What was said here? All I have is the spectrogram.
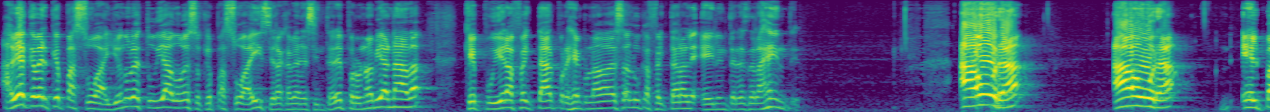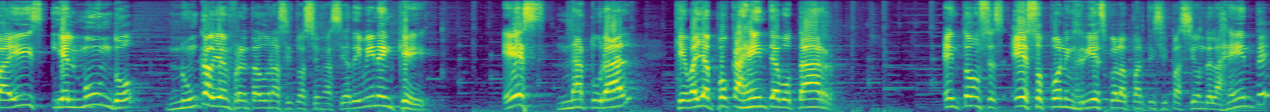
Había que ver qué pasó ahí. Yo no lo he estudiado eso, qué pasó ahí, será que había desinterés, pero no había nada que pudiera afectar, por ejemplo, nada de salud que afectara el, interés de la gente. Ahora, ahora, el país y el mundo nunca había enfrentado una situación así. Adivinen qué, es natural que vaya poca gente a votar entonces, eso pone en riesgo la participación de la gente.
